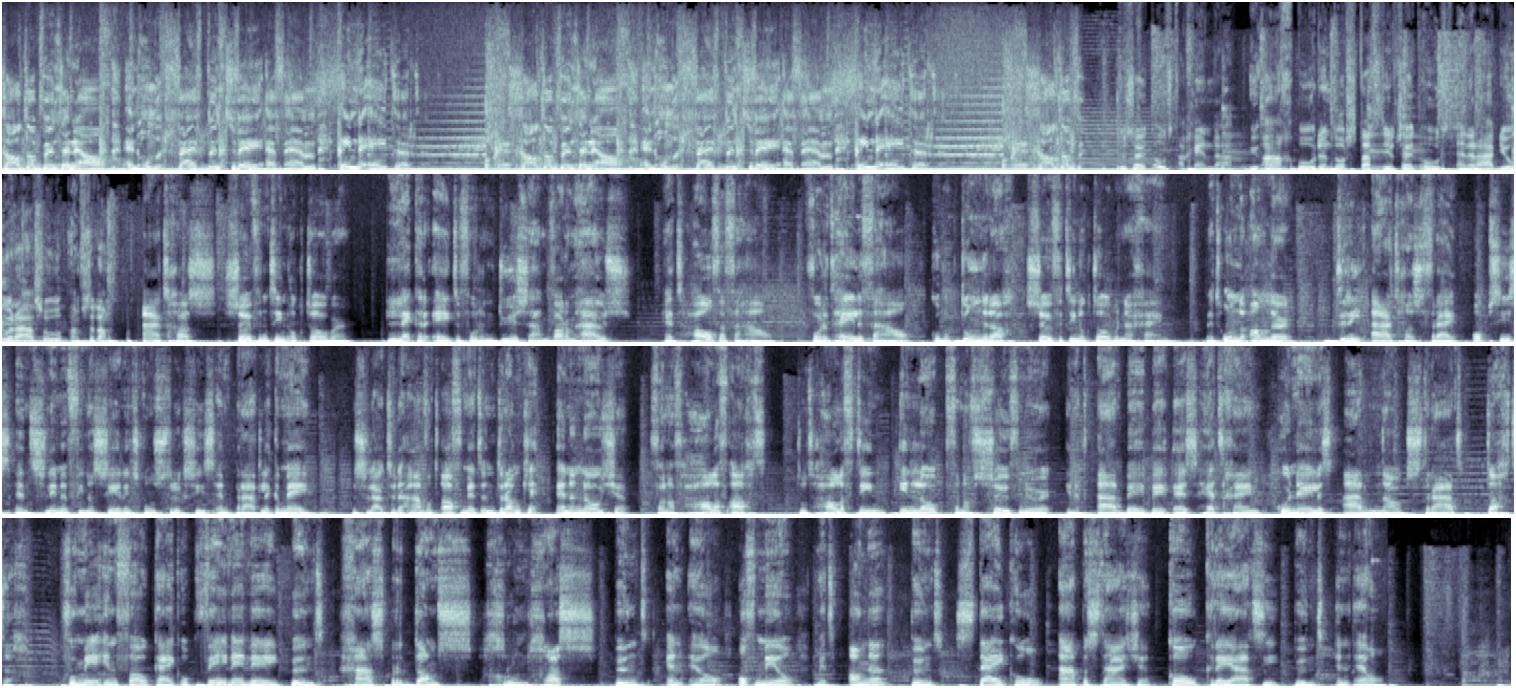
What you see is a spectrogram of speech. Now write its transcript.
Salto.nl en 105.2 FM in de ether. Salto.nl en 105.2 FM in de ether. Salto. De Zuidoostagenda. U aangeboden door Stadsdeel Zuidoost en Radio Razo Amsterdam. Aardgas, 17 oktober. Lekker eten voor een duurzaam warm huis. Het halve verhaal. Voor het hele verhaal kom op donderdag 17 oktober naar Gein. Met onder andere drie aardgasvrij opties en slimme financieringsconstructies en praat lekker mee. We sluiten de avond af met een drankje en een nootje vanaf half acht tot half tien inloop vanaf 7 uur in het ABBS Het Gein Cornelis Adenauutstraat 80. Voor meer info kijk op www.gaasperdamsgroengas.nl of mail met anne.stijkel apenstaartje co-creatie.nl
